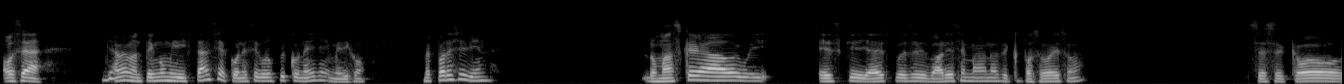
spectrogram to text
o sea, ya me mantengo mi distancia con ese grupo y con ella. Y me dijo, me parece bien. Lo más cagado, güey, es que ya después de varias semanas de que pasó eso, se acercó,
